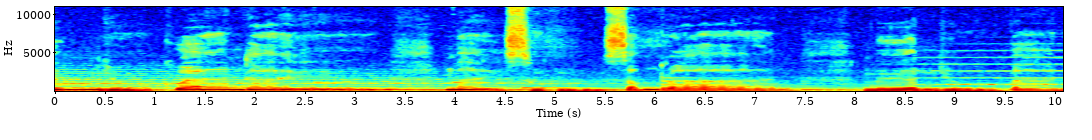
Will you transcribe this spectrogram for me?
ึงอยู่แควนใด ไม่สุขสำราญ เหมือนอยู่บ้าน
